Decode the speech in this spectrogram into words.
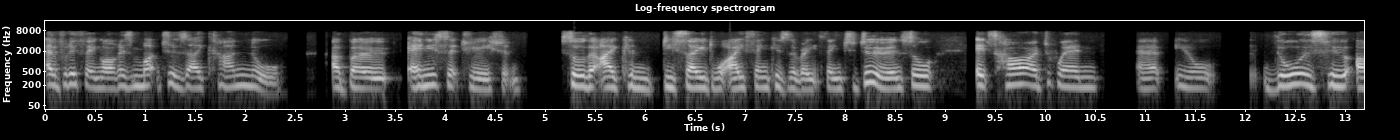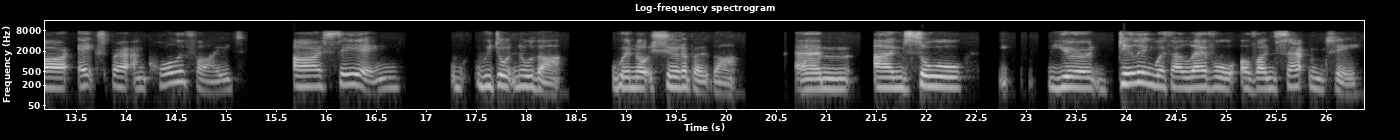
everything or as much as I can know about any situation so that I can decide what I think is the right thing to do. And so it's hard when uh, you know those who are expert and qualified are saying we don't know that. We're not sure about that. Um, and so you're dealing with a level of uncertainty,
